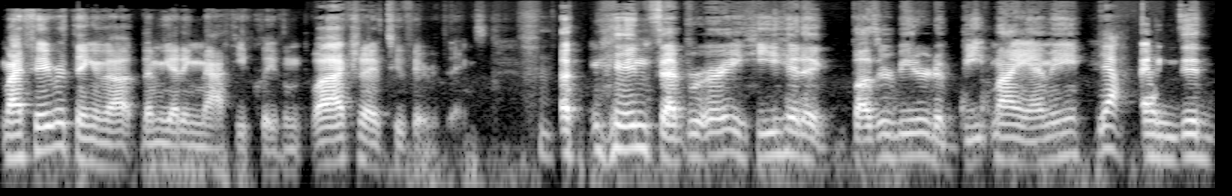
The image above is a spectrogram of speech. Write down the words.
My favorite thing about them getting Matthew Cleveland, well, actually, I have two favorite things. Uh, in February, he hit a buzzer beater to beat Miami. Yeah, and did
